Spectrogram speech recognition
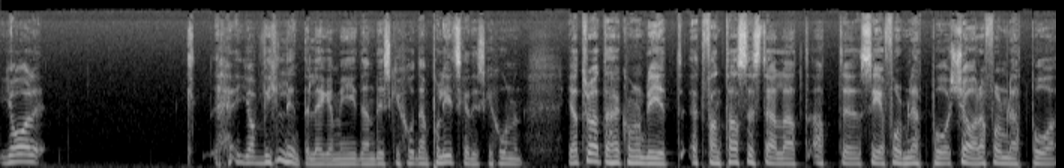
Jag jag vill inte lägga mig i den, diskussion, den politiska diskussionen. Jag tror att det här kommer att bli ett, ett fantastiskt ställe att, att uh, se Formel 1 på, köra Formel 1 på,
